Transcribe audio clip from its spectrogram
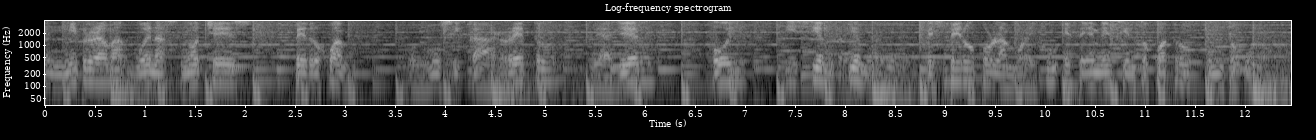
en mi programa Buenas noches Pedro Juan, con música retro de ayer, hoy y siempre. Te espero por la Moraiju FM 104.1.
